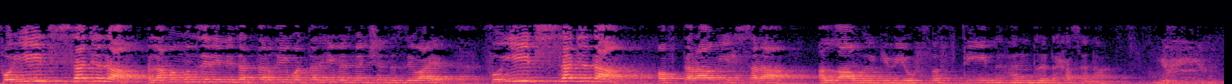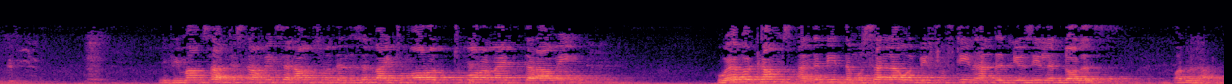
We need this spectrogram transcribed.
for each sajda, Allama Munziri in his At-Targhib wa Tarhib has mentioned this riwayat. For each sajda, of Taraweeh Salah, Allah will give you 1500 hasanat. If Imam Sahib just now makes an announcement that listen by tomorrow, tomorrow night Taraweeh, whoever comes underneath the musalla will be 1500 New Zealand dollars. What will happen?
